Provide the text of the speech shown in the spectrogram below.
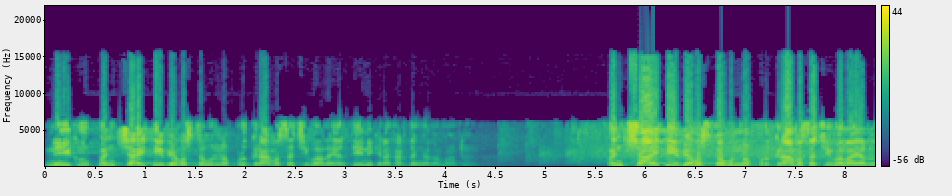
నీకు పంచాయతీ వ్యవస్థ ఉన్నప్పుడు గ్రామ సచివాలయాలు దేనికి నాకు అర్థం కదన్నమాట. పంచాయతీ వ్యవస్థ ఉన్నప్పుడు గ్రామ సచివాలయాలు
